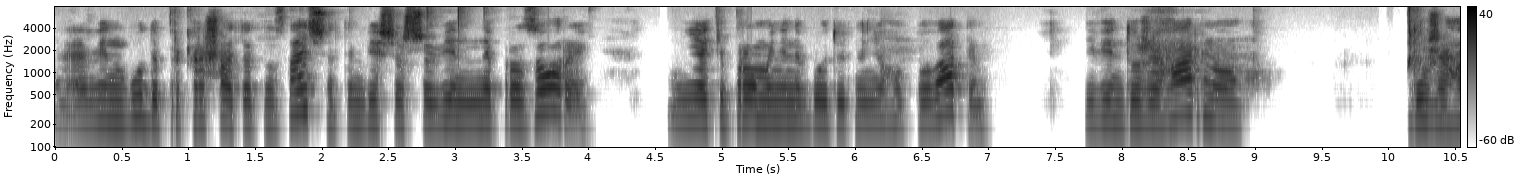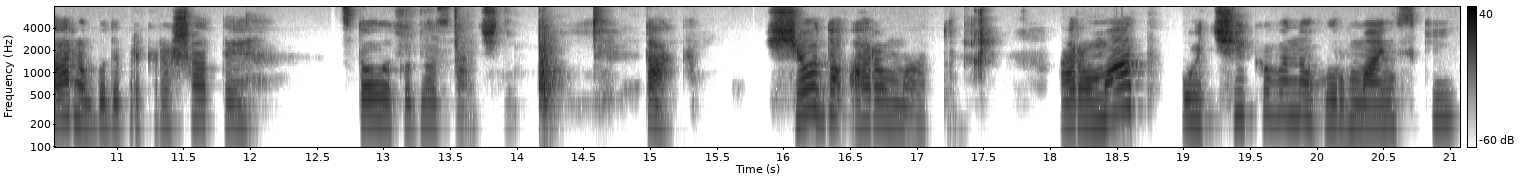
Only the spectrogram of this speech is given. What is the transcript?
е, він буде прикрашати однозначно, тим більше, що він не прозорий, ніякі промені не будуть на нього впливати. І він дуже гарно, дуже гарно буде прикрашати столик однозначно. Так, щодо аромату. Аромат очікувано гурманський,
